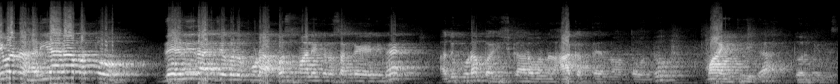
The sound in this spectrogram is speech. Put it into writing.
ಈವನ್ ಹರಿಯಾಣ ಮತ್ತು ದೆಹಲಿ ರಾಜ್ಯಗಳು ಕೂಡ ಬಸ್ ಮಾಲೀಕರ ಸಂಘ ಏನಿದೆ, ಅದು ಕೂಡ ಬಹಿಷ್ಕಾರವನ್ನು ಹಾಕುತ್ತೆ ಅನ್ನುವಂಥ ಒಂದು ಮಾಹಿತಿ ಈಗ ದೊರಕಿದೆ.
